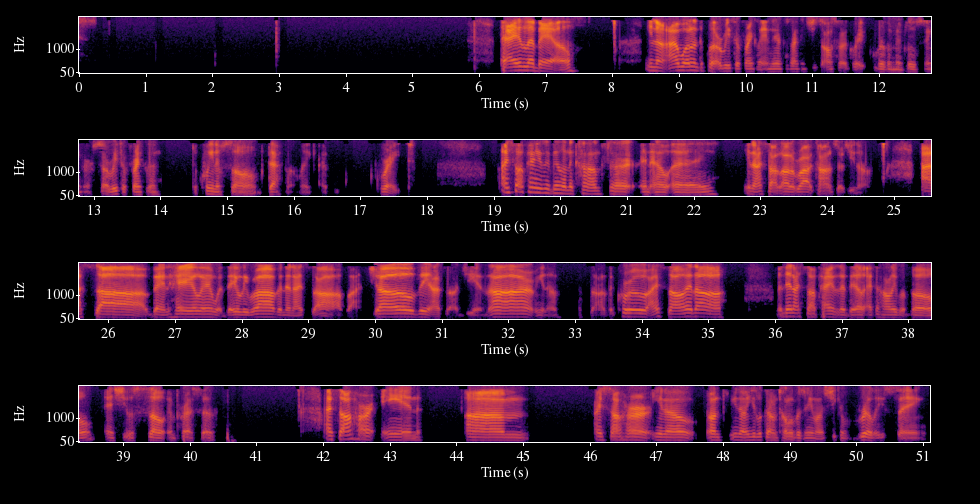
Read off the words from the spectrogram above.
Patti LaBelle. You know, I wanted to put Aretha Franklin in there because I think she's also a great rhythm and blues singer. So Aretha Franklin, the Queen of Soul, definitely great. I saw Patti LaBelle in a concert in L.A. You know, I saw a lot of rock concerts. You know, I saw Van Halen with Daily Love, and then I saw Bon Jovi. I saw GNR. You know, I saw the Crew. I saw it all. But then I saw Patti LaBelle at the Hollywood Bowl, and she was so impressive. I saw her in, um, I saw her, you know, on, you know, you look at on television, you know, she can really sing.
